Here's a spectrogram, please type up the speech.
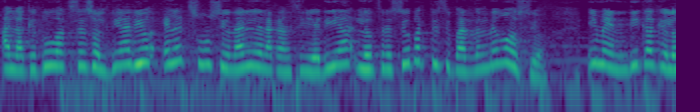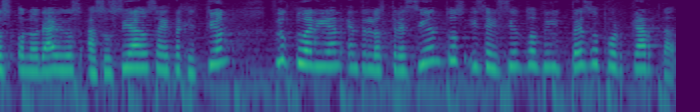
a la que tuvo acceso el diario, el exfuncionario de la Cancillería le ofreció participar del negocio y me indica que los honorarios asociados a esta gestión fluctuarían entre los 300 y 600 mil pesos por carta,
